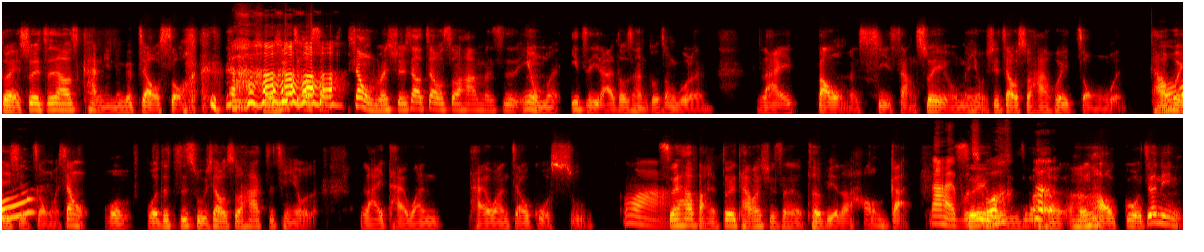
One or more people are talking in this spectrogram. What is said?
对，所以这要是看你那个教授。有些教授像我们学校教授，他们是因为我们一直以来都是很多中国人来报我们系上，所以我们有些教授他会中文，他会一些中文。哦、像我我的直属教授，他之前有来台湾台湾教过书。哇，所以他反而对台湾学生有特别的好感，那还不错，所以我们就很 很好过。就你，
